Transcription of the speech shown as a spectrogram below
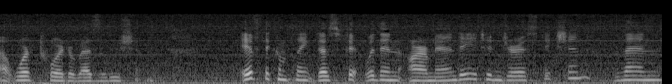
uh, work toward a resolution. If the complaint does fit within our mandate and jurisdiction, then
